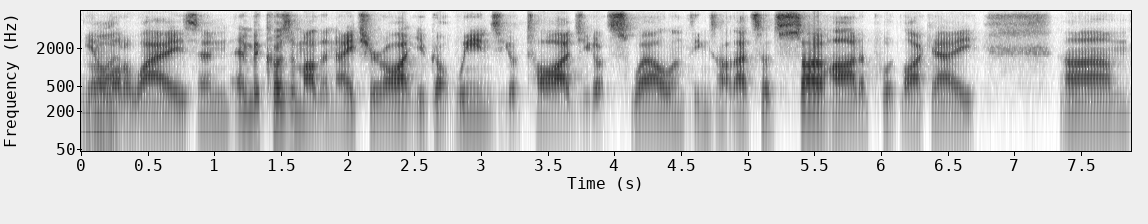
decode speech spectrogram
in right. a lot of ways. And and because of Mother Nature, right, you've got winds, you've got tides, you've got swell and things like that. So it's so hard to put like a, um,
